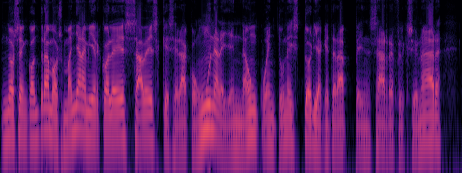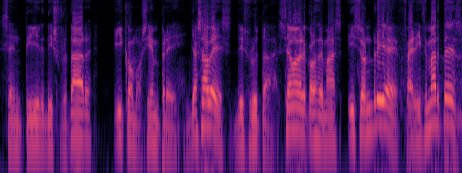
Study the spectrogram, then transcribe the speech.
Nos encontramos mañana miércoles, sabes que será con una leyenda, un cuento, una historia que te hará pensar, reflexionar, sentir, disfrutar. Y como siempre, ya sabes, disfruta, sé amable con los demás y sonríe. ¡Feliz martes!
